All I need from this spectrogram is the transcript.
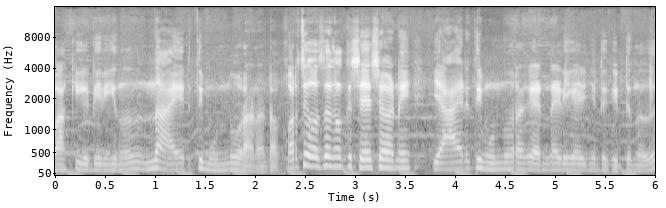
ബാക്കി കിട്ടിയിരിക്കുന്നത് ഇന്ന് ആയിരത്തി മുന്നൂറാണ് കേട്ടോ. കുറച്ച് ദിവസങ്ങൾക്ക് ശേഷമാണ് ഈ ആയിരത്തി മുന്നൂറൊക്കെ എണ്ണയടി കഴിഞ്ഞിട്ട് കിട്ടുന്നത്.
